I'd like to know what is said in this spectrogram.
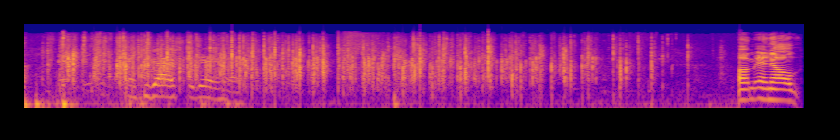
Thank you guys for being here. Um, and I'll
